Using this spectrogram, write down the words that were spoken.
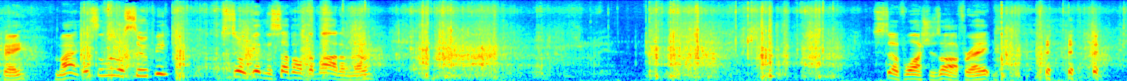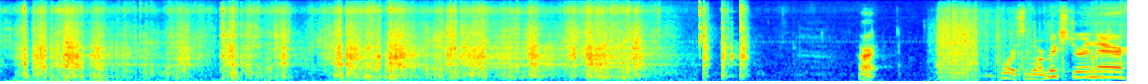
Okay, my it's a little soupy. Still getting the stuff off the bottom though. Stuff washes off, right? All right, pour some more mixture in there.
